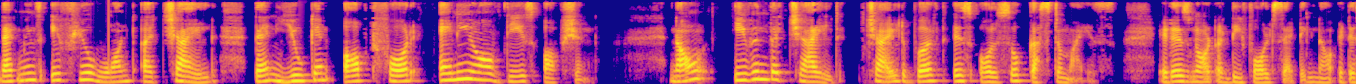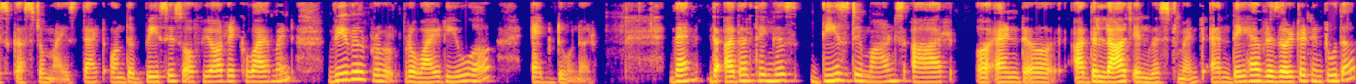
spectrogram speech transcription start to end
That means if you want a child then you can opt for any of these options now even the child childbirth is also customized it is not a default setting. Now it is customized. That on the basis of your requirement we will pro provide you a egg donor. Then the other thing is these demands are uh, and uh, are the large investment and they have resulted into the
